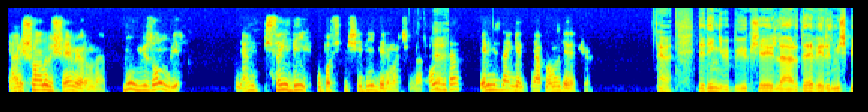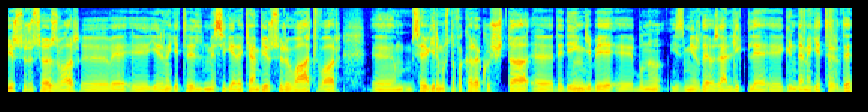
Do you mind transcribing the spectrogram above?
Yani şu anı düşünemiyorum ben. Bu 111 yani bir sayı değil. Bu basit bir şey değil benim açımdan. O evet. yüzden elimizden geleni yapmamız gerekiyor. Evet dediğin gibi büyük şehirlerde verilmiş bir sürü söz var e, ve e, yerine getirilmesi gereken bir sürü vaat var. E, sevgili Mustafa Karakuş da e, dediğin gibi e, bunu İzmir'de özellikle e, gündeme getirdi.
